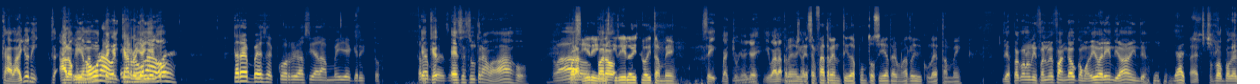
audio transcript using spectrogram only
caballo, ni, a lo que Y yo me monté una en el carro ya una llegó. vez, Tres veces corrió hacia las millas de Cristo. Tres Es que veces. ese es su trabajo. Claro. pero- Siri, pero- Siri lo hizo hoy también. Sí, macho, que, que iba la Pero muchacha. ese fue a 32.7, una ridiculez también. Y después con el uniforme fangado, como dijo el indio, ah, indio. Porque,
